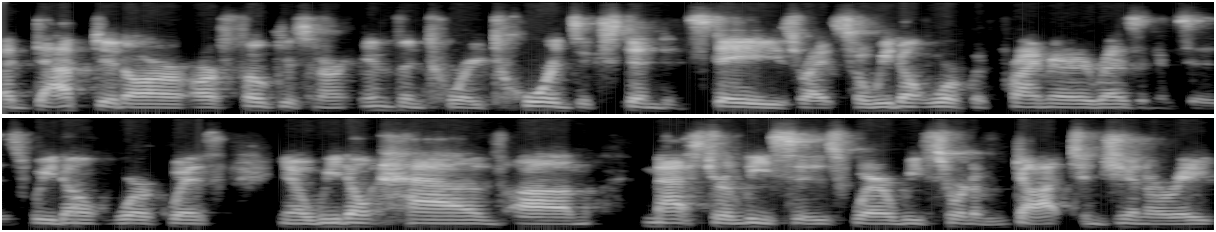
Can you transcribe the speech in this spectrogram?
adapted our, our focus and our inventory towards extended stays, right? So we don't work with primary residences. We don't work with, you know, we don't have um, master leases where we've sort of got to generate,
